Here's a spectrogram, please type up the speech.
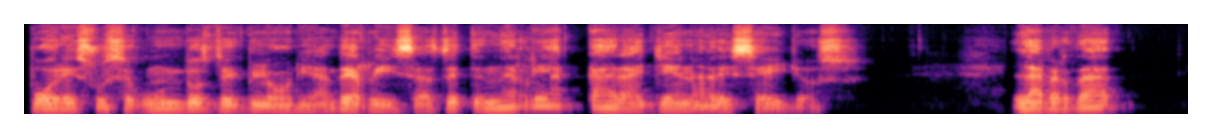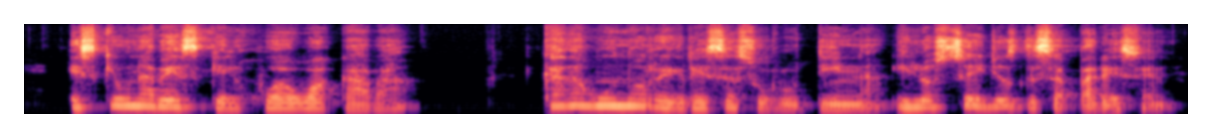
por esos segundos de gloria, de risas, de tener la cara llena de sellos. La verdad es que una vez que el juego acaba, cada uno regresa a su rutina y los sellos desaparecen.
